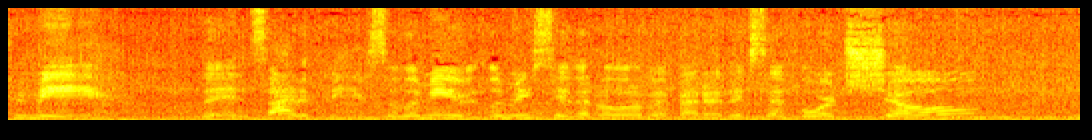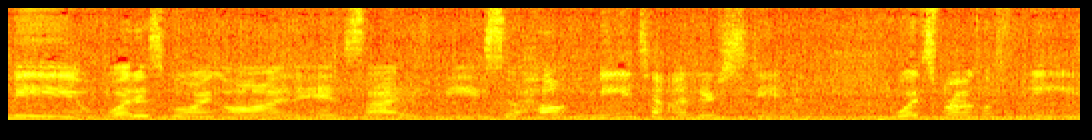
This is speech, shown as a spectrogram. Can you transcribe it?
to me the inside of me. So let me let me say that a little bit better. They said, Lord, show me what is going on inside of me. So help me to understand what's wrong with me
